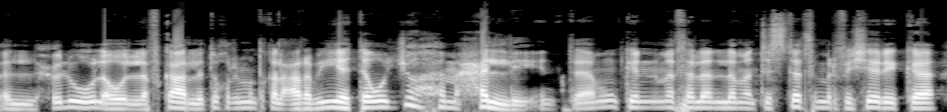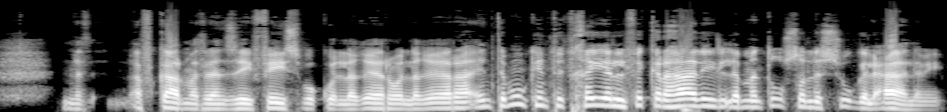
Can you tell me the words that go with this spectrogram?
الحلول أو الأفكار اللي تخرج من المنطقة العربية توجهها محلي. أنت ممكن مثلا لما تستثمر في شركة أفكار مثلا زي فيسبوك ولا غيره ولا غيرها أنت ممكن تتخيل الفكرة هذه لما توصل للسوق العالمي.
